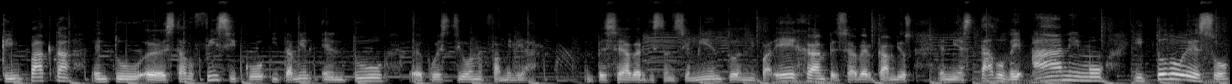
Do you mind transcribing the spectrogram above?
que impacta en tu eh, estado físico y también en tu eh, cuestión familiar. Empecé a ver distanciamiento en mi pareja, empecé a ver cambios en mi estado de ánimo y todo eso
